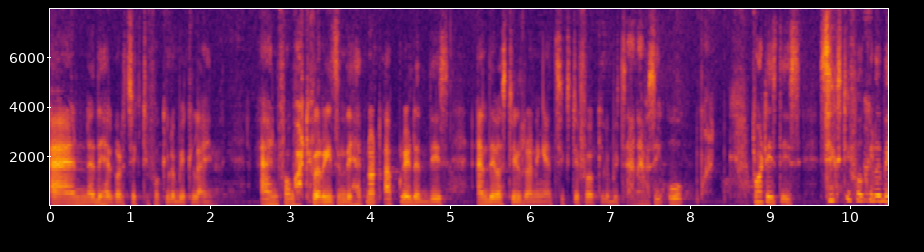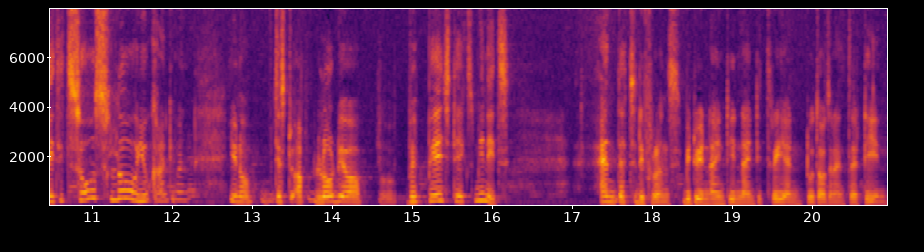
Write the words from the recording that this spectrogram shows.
and they had got a 64 kilobit line. And for whatever reason they had not upgraded this and they were still running at 64 kilobits. And I was saying oh what? Is this? 64 kilobits? It's so slow. You can't even you know just to upload your web page takes minutes. And that's the difference between 1993 and 2013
